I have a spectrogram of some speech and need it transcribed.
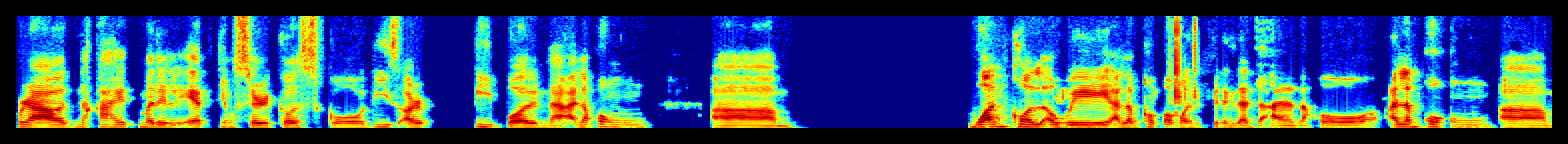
proud na kahit maliliit yung circles ko, these are people na alam kong um, one call away, alam ko pa kung pinagdadaanan ako, alam kong um,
